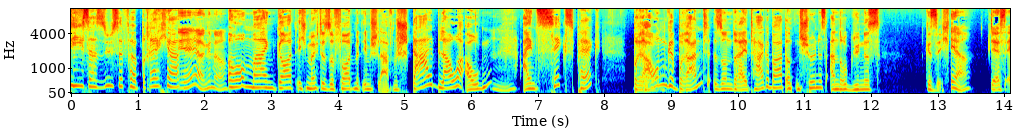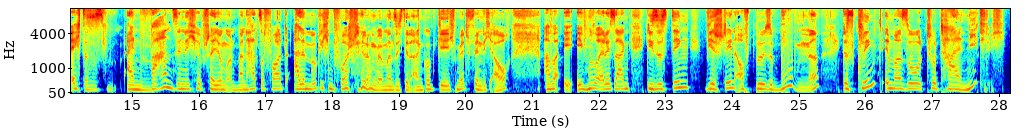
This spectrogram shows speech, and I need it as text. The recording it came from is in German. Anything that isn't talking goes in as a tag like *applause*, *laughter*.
Dieser süße Verbrecher. Ja, ja, genau. Oh mein Gott, ich möchte sofort mit ihm schlafen. Stahlblaue Augen, Mhm. ein Sixpack, braun gebrannt, so ein Drei-Tage-Bart und ein schönes androgynes Gesicht. Ja, der ist echt, das ist ein wahnsinnig hübscher Junge und man hat sofort alle möglichen *laughs* Vorstellungen, wenn man sich den anguckt. Gehe ich mit, finde ich auch. Aber ich, muss auch ehrlich sagen, dieses Ding, wir stehen auf böse Buben, ne? Das klingt immer so total niedlich.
